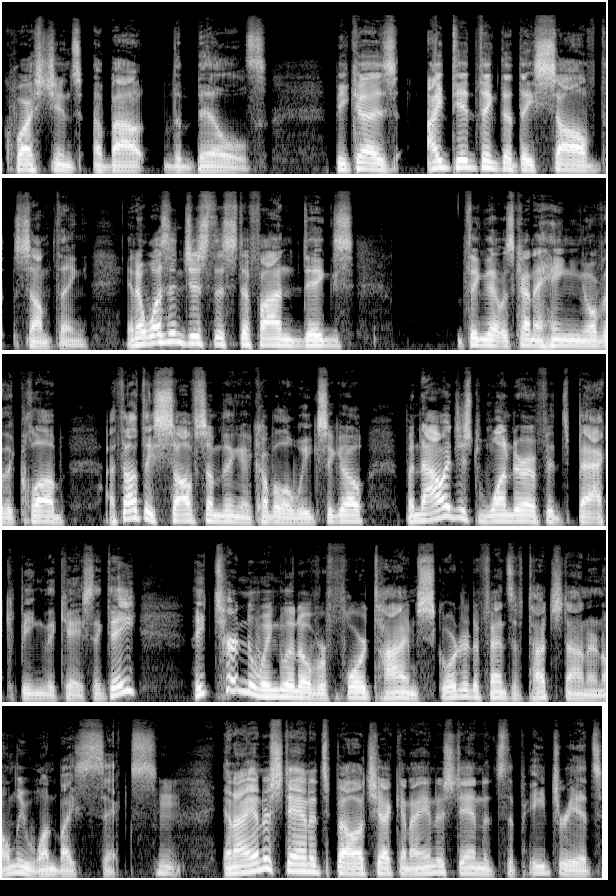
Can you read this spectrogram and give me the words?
questions about the Bills because I did think that they solved something, and it wasn't just the Stefon Diggs thing that was kind of hanging over the club. I thought they solved something a couple of weeks ago, but now I just wonder if it's back being the case. Like they they turned New England over four times, scored a defensive touchdown, and only won by six. Hmm. And I understand it's Belichick, and I understand it's the Patriots,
